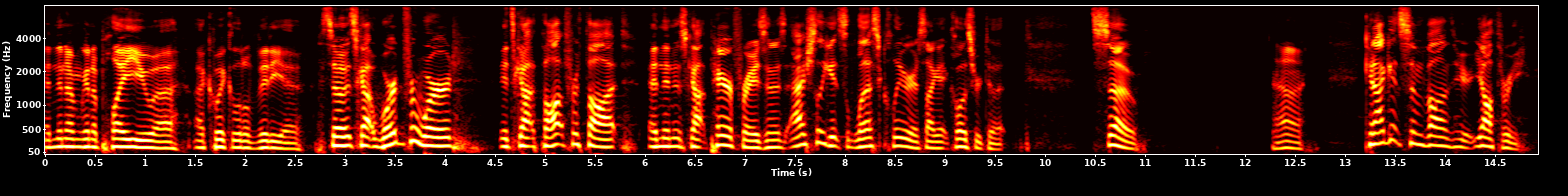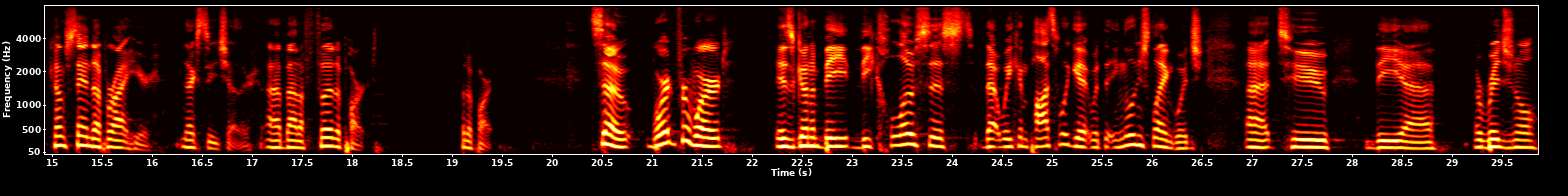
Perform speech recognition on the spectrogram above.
And then I'm going to play you a, a quick little video. So it's got word for word, it's got thought for thought, and then it's got paraphrase, and it actually gets less clear as I get closer to it. So, uh, can I get some volunteer? Y'all three, come stand up right here next to each other, uh, about a foot apart. Foot apart. So, word for word is going to be the closest that we can possibly get with the English language uh, to the uh, original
